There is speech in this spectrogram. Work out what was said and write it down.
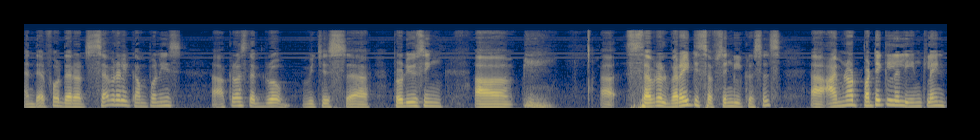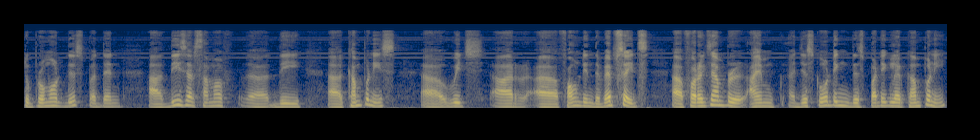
and therefore there are several companies uh, across the globe which is uh, producing uh, several varieties of single crystals. I am not particularly inclined to promote this but then these are some of the companies which are found in the websites. Uh, for example, I am uh, just quoting this particular company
